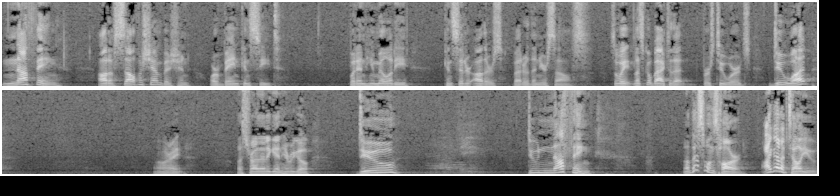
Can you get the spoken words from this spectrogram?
nothing out of selfish ambition or vain conceit, but in humility consider others better than yourselves. So, wait, let's go back to that first two words. Do what? All right. Let's try that again. Here we go. Do do nothing. Now this one's hard. I got to tell you,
